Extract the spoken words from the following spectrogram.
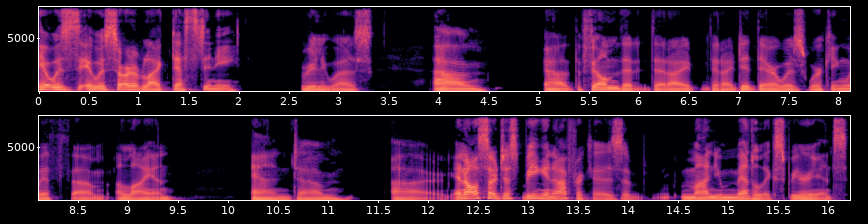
It was it was sort of like destiny, it really was. Um, uh, the film that that I that I did there was working with um, a lion, and um, uh, and also just being in Africa is a monumental experience.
